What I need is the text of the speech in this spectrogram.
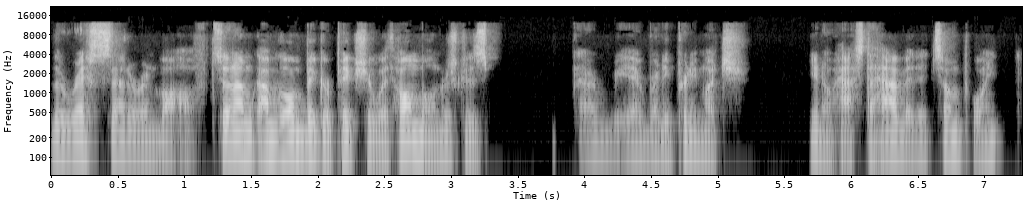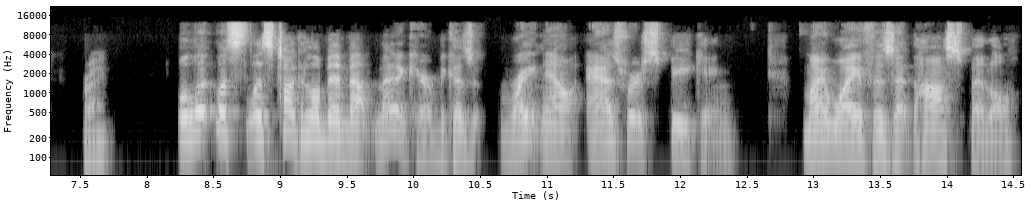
the risks that are involved. So I'm I'm going bigger picture with homeowners because everybody pretty much you know has to have it at some point right? Well let, us let's talk a little bit about medicare because right now as we're speaking my wife is at the hospital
